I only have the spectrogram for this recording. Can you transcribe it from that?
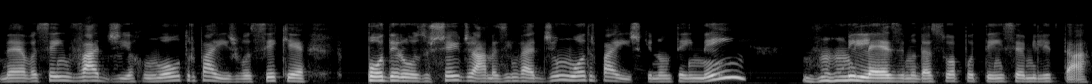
Né? Você invadir um outro país, você que é poderoso, cheio de armas, invadir um outro país que não tem nem um milésimo da sua potência militar,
